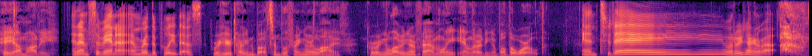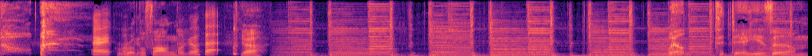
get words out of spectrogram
Hey, I'm Ari. And I'm Savannah, and we're the Politos. We're here talking about simplifying our life, growing and loving our family, and learning about the world. And today, what are we talking about? I don't know. All right, We we'll, wrote go, the song. we'll go with that. Yeah. Well, today is um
